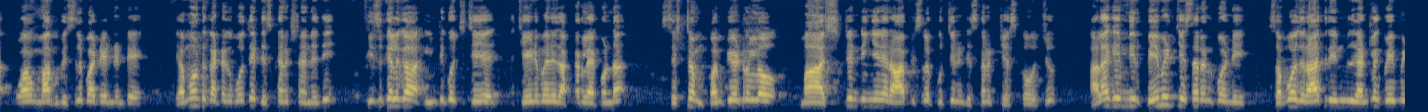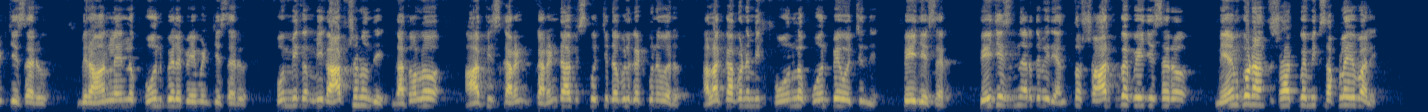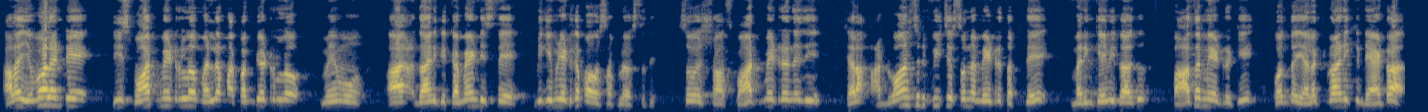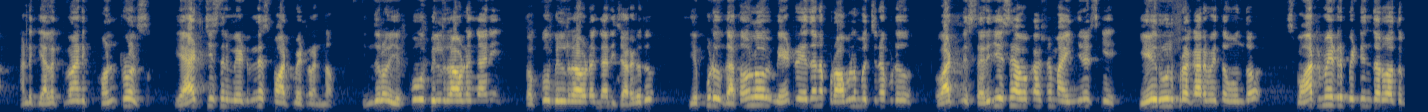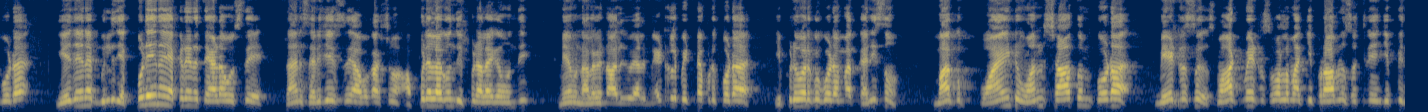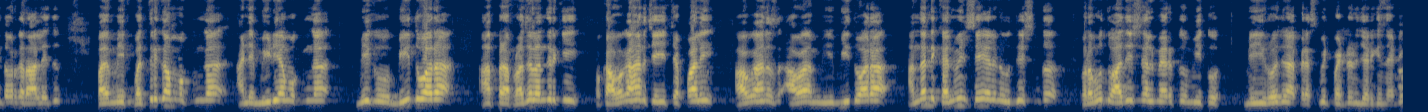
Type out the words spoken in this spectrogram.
మాకు వెసులుబాటు ఏంటంటే అమౌంట్ కట్టకపోతే డిస్కనెక్షన్ అనేది ఫిజికల్గా ఇంటికి వచ్చి చేయ- చేయడం అనేది అక్కర్లేకుండా సిస్టమ్ కంప్యూటర్లో మా అసిస్టెంట్ ఇంజనీర్ ఆఫీస్లో కూర్చొని డిస్కనెక్ట్ చేసుకోవచ్చు. అలాగే మీరు పేమెంట్ చేశారనుకోండి సపోజ్ రాత్రి ఎనిమిది గంటలకు పేమెంట్ చేశారు మీరు ఆన్లైన్లో ఫోన్పేలో పేమెంట్ చేశారు ఫోన్ మీకు మీకు ఆప్షన్ ఉంది. గతంలో ఆఫీస్ కరెంట్ కరెంట్ ఆఫీస్కి వచ్చి డబ్బులు కట్టుకునేవారు. అలా కాకుండా మీకు ఫోన్లో ఫోన్పే వచ్చింది పే చేశారు. పే చేసిన తర్వాత మీరు ఎంత షార్ప్గా పే చేశారో మేము కూడా అంత షార్ప్గా మీకు సప్లై ఇవ్వాలి. అలా ఇవ్వాలంటే ఈ స్మార్ట్ మీటర్లో మళ్ళీ మా కంప్యూటర్లో మేము దానికి కమాండ్ ఇస్తే మీకు ఇమీడియట్గా పవర్ సప్లై వస్తుంది. సో స్మార్ట్ మీటర్ అనేది చాలా అడ్వాన్స్డ్ ఫీచర్స్ ఉన్న మీటర్ తప్పితే మరి ఇంకేమీ కాదు. పాత మీటర్కి కొంత ఎలక్ట్రానిక్ డేటా అంటే ఎలక్ట్రానిక్ కంట్రోల్స్ యాడ్ చేసిన మీటర్నే స్మార్ట్ మీటర్ అంటున్నాం. ఇందులో ఎక్కువ బిల్ రావడం కానీ తక్కువ బిల్ రావడం కానీ జరగదు. ఎప్పుడు గతంలో మీటర్ ఏదైనా ప్రాబ్లం వచ్చినప్పుడు వాటిని సరిచేసే అవకాశం మా ఇంజనీర్స్కి ఏ రూల్ ప్రకారం అయితే ఉందో స్మార్ట్ మీటర్ పెట్టిన తర్వాత కూడా ఏదైనా బిల్లు ఎప్పుడైనా ఎక్కడైనా తేడా వస్తే దాన్ని సరిచేసే అవకాశం అప్పుడు ఎలాగ ఉంది ఇప్పుడు అలాగే ఉంది? మేము నలభై నాలుగు వేల మీటర్లు పెట్టినప్పుడు కూడా ఇప్పటి వరకు కూడా మాకు కనీసం మాకు పాయింట్ వన్ శాతం కూడా మీటర్స్ స్మార్ట్ మీటర్స్ వల్ల మాకు ఈ ప్రాబ్లమ్స్ వచ్చినాయని చెప్పి ఇంతవరకు రాలేదు. మీకు పత్రికా ముఖంగా అండ్ మీడియా ముఖంగా మీకు మీ ద్వారా ఆ ప్ర- ప్రజలందరికీ ఒక అవగాహన చేయ చెప్పాలి. అవగాహన మీ- మీ ద్వారా అందరినీ కన్విన్స్ చేయాలనే ఉద్దేశంతో ప్రభుత్వ ఆదేశాల మేరకు మీకు మీ ఈ రోజున ప్రెస్ మీట్ పెట్టడం జరిగిందండి.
